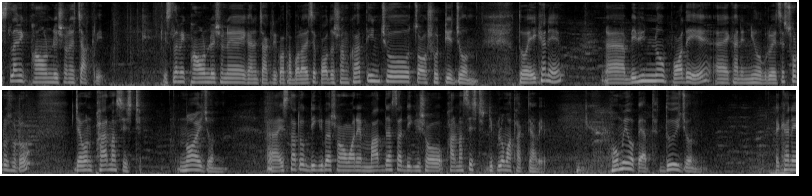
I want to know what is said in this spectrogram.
ইসলামিক ফাউন্ডেশনের চাকরি। ইসলামিক ফাউন্ডেশনে এখানে চাকরির কথা বলা হয়েছে, পদসংখ্যা তিনশো চৌষট্টি জন। তো এখানে বিভিন্ন পদে এখানে নিয়োগ রয়েছে ছোট ছোট, যেমন ফার্মাসিস্ট নয় জন। স্নাতক ডিগ্রি বা সমমানের মাদ্রাসা ডিগ্রি সহ ফার্মাসিস্ট ডিপ্লোমা থাকতে হবে। হোমিওপ্যাথ, দুইজন। এখানে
